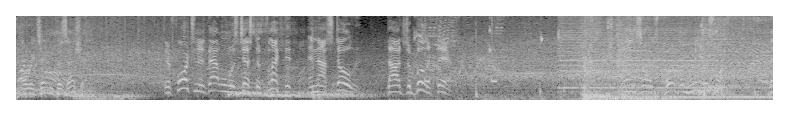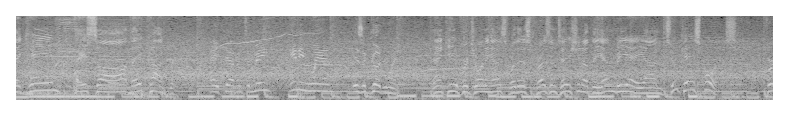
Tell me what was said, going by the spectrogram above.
They'll retain possession. They're fortunate that one was just deflected and not stolen. Dodged a bullet there. And so it's Portland winning this one. They came, they saw, they conquered. Hey, Kevin, to me, any win is a good win. Thank you for joining us for this presentation of the NBA on 2K Sports. For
